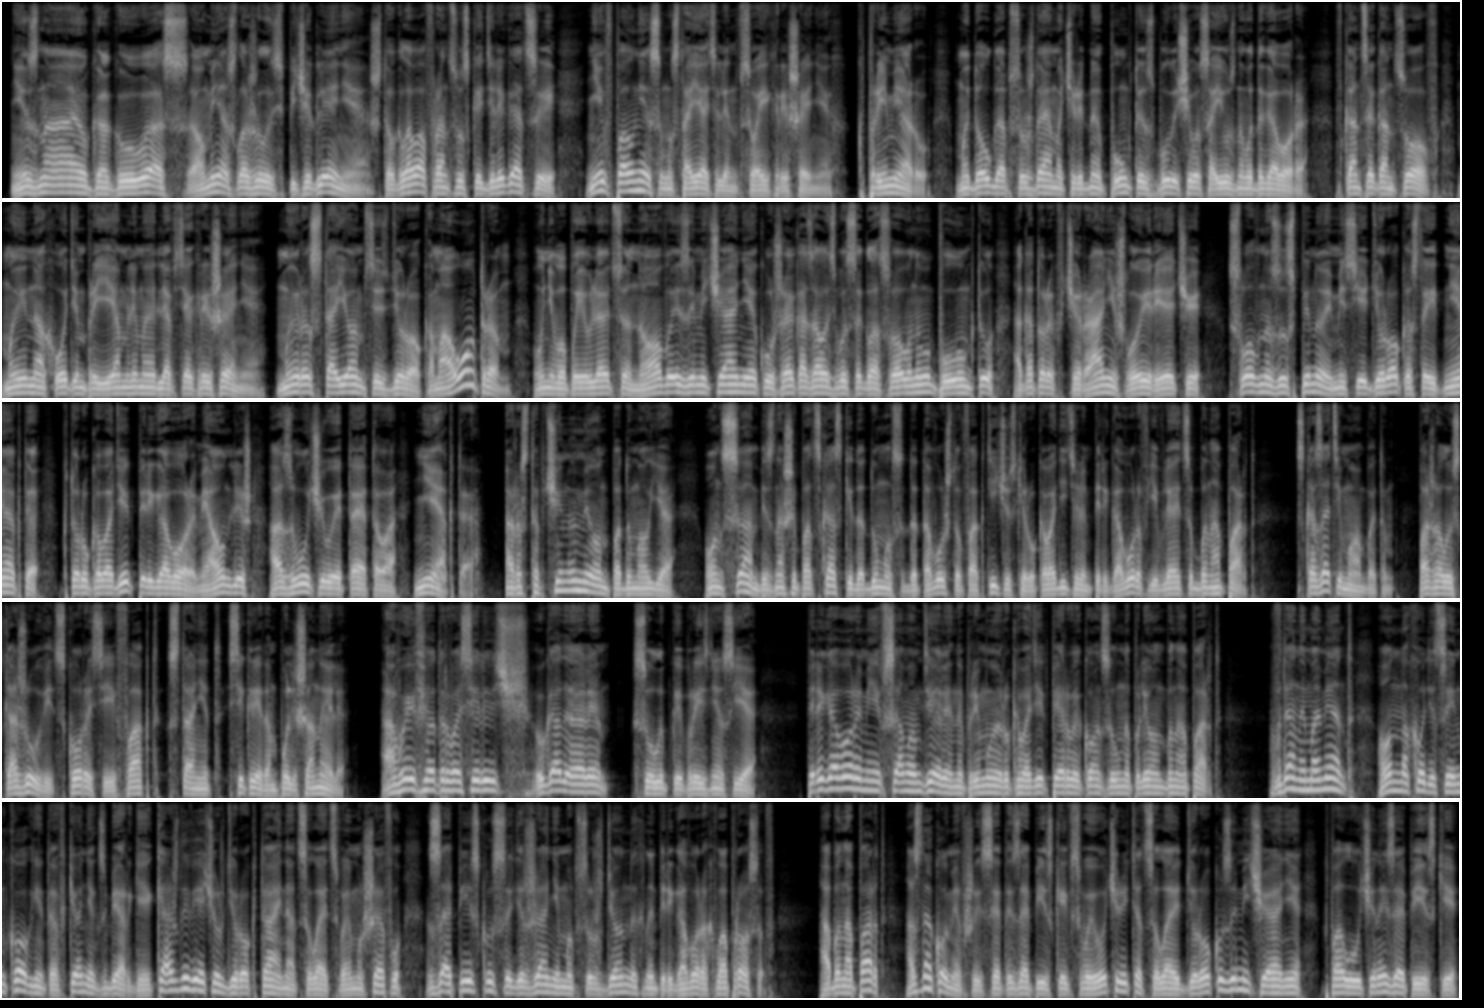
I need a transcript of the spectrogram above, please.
«Не знаю, как у вас, а у меня сложилось впечатление, что глава французской делегации не вполне самостоятелен в своих решениях. К примеру, мы долго обсуждаем очередной пункт из будущего союзного договора. В конце концов, мы находим приемлемое для всех решение. Мы расстаемся с Дюроком, а утром у него появляются новые замечания к уже, казалось бы, согласованному пункту, о которых вчера не шло и речи». Словно за спиной месье Дюрока стоит некто, кто руководит переговорами, а он лишь озвучивает этого некто. «А Ростопчин умен», — подумал я. Он сам, без нашей подсказки, додумался до того, что фактически руководителем переговоров является Бонапарт. Сказать ему об этом? Пожалуй, скажу, ведь скоро сей факт станет секретом Поли Шанеля. «А вы, Федор Васильевич, угадали», — с улыбкой произнес я. «Переговорами и в самом деле напрямую руководит первый консул Наполеон Бонапарт. В данный момент он находится инкогнито в Кёнигсберге, и каждый вечер Дюрок тайно отсылает своему шефу записку с содержанием обсужденных на переговорах вопросов. А Бонапарт, ознакомившись с этой запиской, в свою очередь отсылает Дюроку замечание к полученной записке.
